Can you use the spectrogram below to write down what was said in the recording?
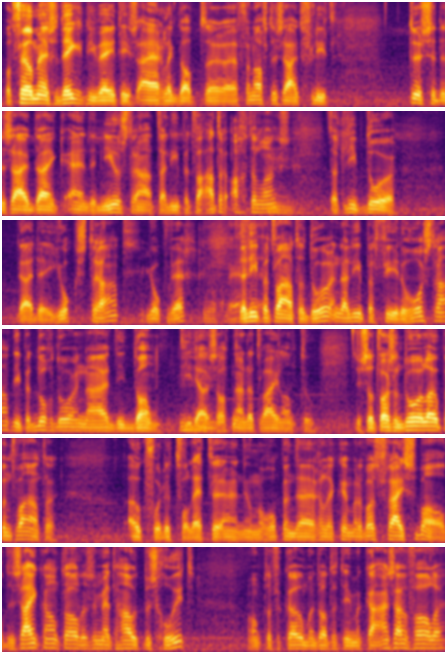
wat veel mensen denk ik niet weten is eigenlijk dat er eh, vanaf de Zuidvliet tussen de Zuiddijk en de Nieuwstraat, daar liep het water achterlangs. Dat liep door naar de Jokstraat, Jokweg. Jokweg, Daar liep ja. het water door en daar liep het via de Hoorstraat, liep het nog door naar die dam die Mhm. daar zat, naar dat weiland toe. Dus dat was een doorlopend water. Ook voor de toiletten en noem maar op en dergelijke. Maar dat was vrij smal. De zijkanten hadden ze met hout beschoeid. Om te voorkomen dat het in elkaar zou vallen.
